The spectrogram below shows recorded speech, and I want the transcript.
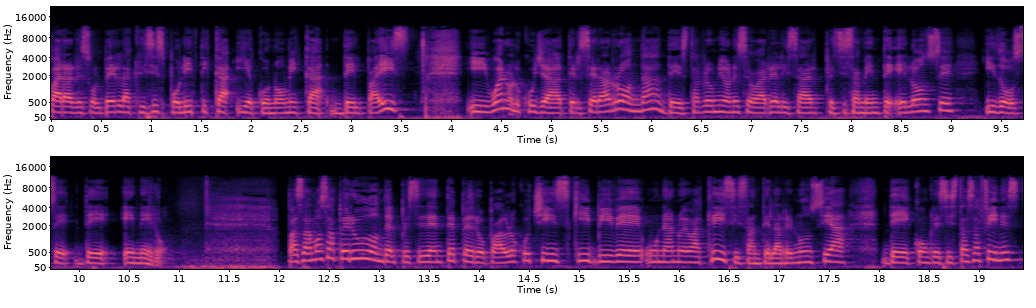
para resolver la crisis política y económica del país. Y bueno, cuya tercera ronda de estas reuniones se va a realizar precisamente el 11 y 12 de enero. Pasamos a Perú, donde el presidente Pedro Pablo Kuczynski vive una nueva crisis ante la renuncia de congresistas afines,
